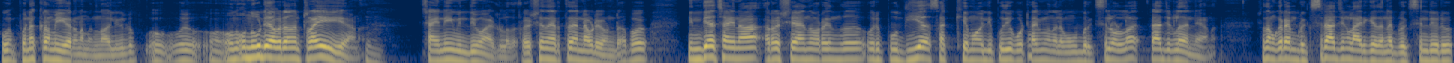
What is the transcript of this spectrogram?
പുനഃക്രമീകരണം എന്നോ അല്ലെങ്കിൽ ഒരു ഒന്നുകൂടി അവരത് ട്രൈ ചെയ്യുകയാണ്. ചൈനയും ഇന്ത്യയുമായിട്ടുള്ളത്. റഷ്യ നേരത്തെ തന്നെ അവിടെയുണ്ട്. അപ്പോൾ ഇന്ത്യ ചൈന റഷ്യ എന്ന് പറയുന്നത് ഒരു പുതിയ സഖ്യമോ അല്ലെങ്കിൽ പുതിയ കൂട്ടായ്മ ഒന്നുമല്ല. മുമ്പ് ബ്രിക്സിലുള്ള രാജ്യങ്ങൾ തന്നെയാണ്. പക്ഷെ നമുക്കറിയാം ബ്രിക്സ് രാജ്യങ്ങളായിരിക്കും തന്നെ ബ്രിക്സിന്റെ ഒരു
